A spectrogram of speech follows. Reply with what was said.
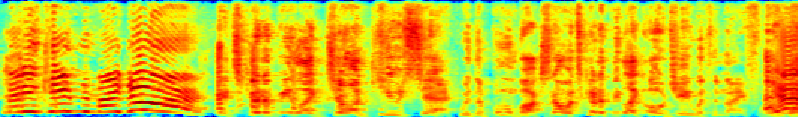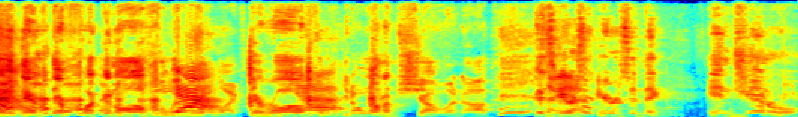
but he came to my door. It's gonna be like John Cusack with a boombox. No, it's gonna be like OJ with a knife. Okay? Yeah. They're, they're fucking awful in real life. They're awful. Yeah. You don't want them showing up. Because So, here's yeah. here's the thing. In general,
